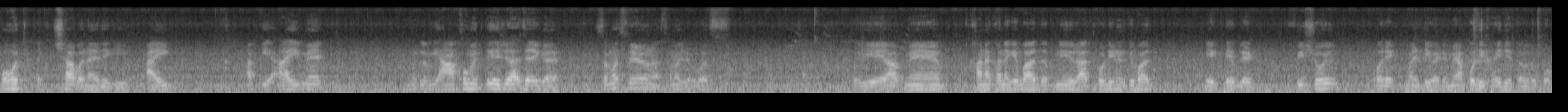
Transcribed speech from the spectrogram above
बहुत अच्छा बना देगी। आई, आपकी आई में मतलब कि आँखों में तेज आ जाएगा। समझ रहे हो ना? समझ लो बस। तो ये आप में खाना खाने के बाद, अपनी रात को डिनर के बाद एक टेबलेट फ़िश ऑयल और एक मल्टीवाइटामिन मैं आपको दिखाई देता हूँ, रुको।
